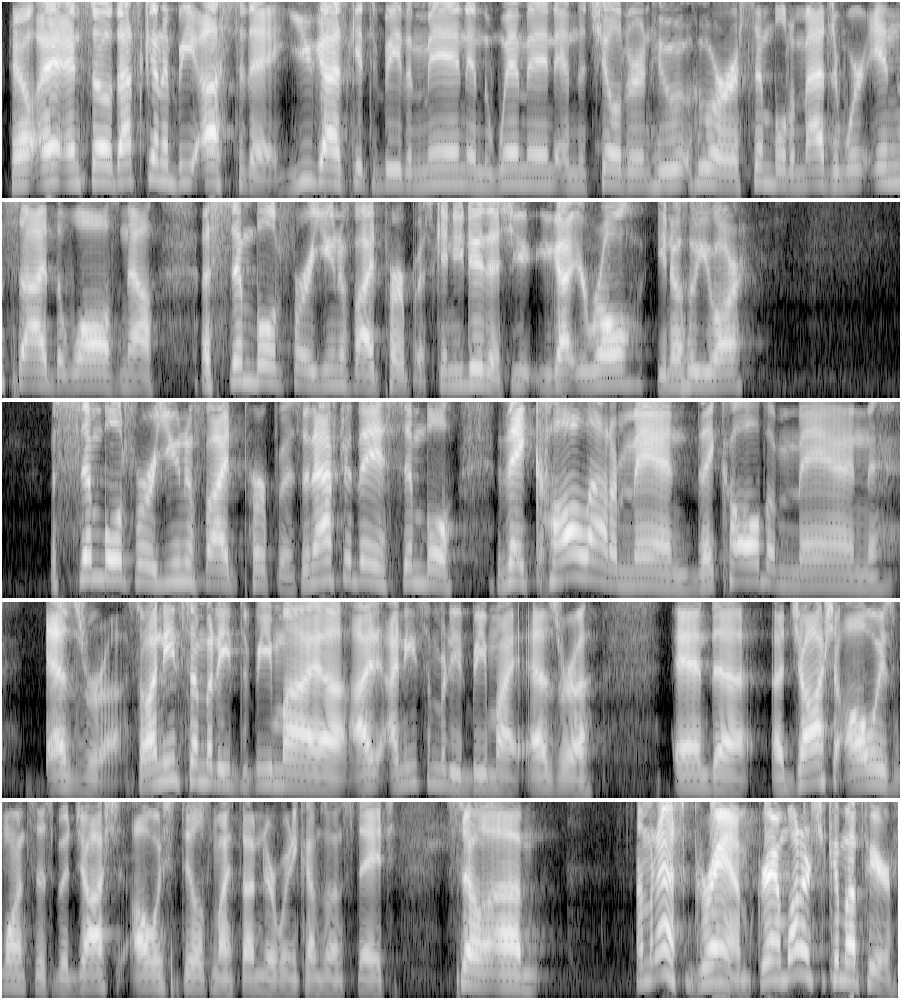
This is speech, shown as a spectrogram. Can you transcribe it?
You know, and so that's going to be us today. You guys get to be the men and the women and the children who, who are assembled. Imagine we're inside the walls now, assembled for a unified purpose. Can you do this? You, you got your role? You know who you are? Assembled for a unified purpose. And after they assemble, they call out a man. They call the man Ezra. So I need somebody to be my, uh, I, I need somebody to be my Ezra. And uh, uh, Josh always wants this, but Josh always steals my thunder when he comes on stage. So um, I'm going to ask Graham. Graham, why don't you come up here?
